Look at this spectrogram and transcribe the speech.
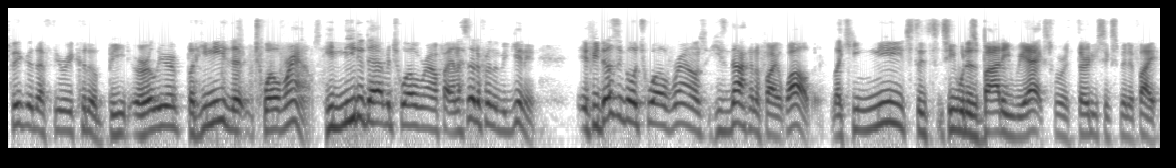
figured that Fury could have beat earlier, but he needed 12 rounds. He needed to have a 12 round fight. And I said it from the beginning if he doesn't go 12 rounds, he's not going to fight Wilder. Like he needs to see what his body reacts for a 36 minute fight.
